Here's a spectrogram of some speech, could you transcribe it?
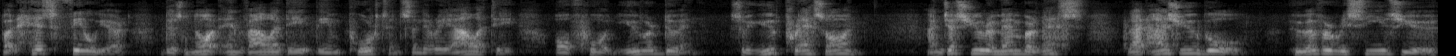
but his failure does not invalidate the importance and the reality of what you are doing. So you press on. And just you remember this that as you go, whoever receives you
